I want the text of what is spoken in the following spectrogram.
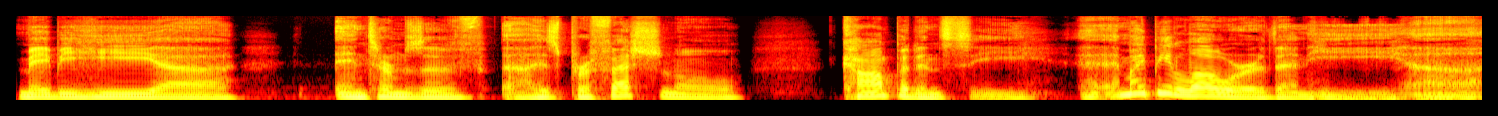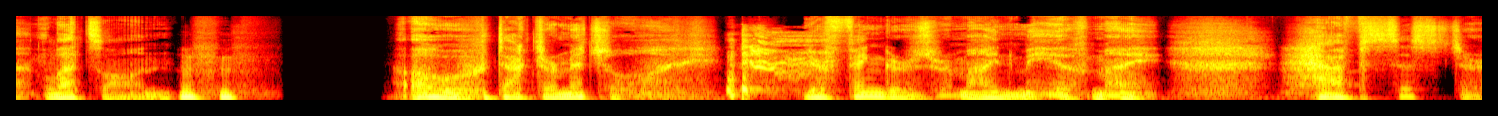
maybe he, uh, in terms of uh, his professional competency, it might be lower than he uh, lets on. oh, Doctor Mitchell, your fingers remind me of my half sister.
